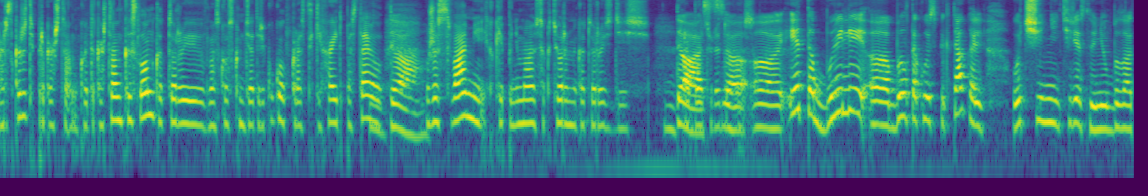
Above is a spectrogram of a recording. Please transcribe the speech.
А расскажите про каштанку. Это каштанка и слон, который в Московском театре кукол как раз-таки Хаид поставил Да. уже с вами, как я понимаю, с актерами, которые здесь Да, работали с, до вас. э, это были, э, был такой спектакль, очень интересный, у него была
